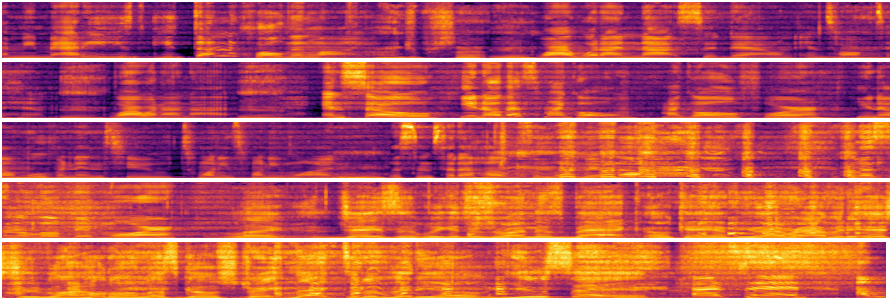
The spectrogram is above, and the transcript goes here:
i mean maddie he's, he's done the clothing line 100%. Yeah. why would I not sit down and talk to him? yeah. Why would I not? Yeah. And so, you know, that's my goal. My goal for, you know, moving into 2021, Mm-hmm. listen to the hubs a little bit more. listen a little bit more. Like, Jason, we could just run this back, okay? If you ever have any issues, be like, hold on, let's go straight back to the video. You said I said, I'm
